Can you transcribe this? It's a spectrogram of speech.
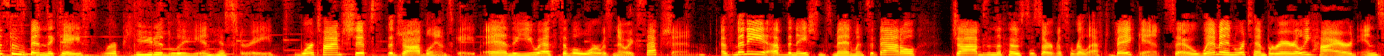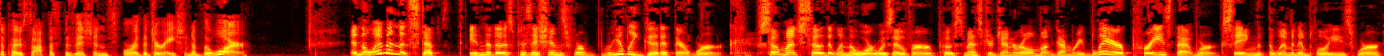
As has been the case repeatedly in history, wartime shifts the job landscape, and the U.S. Civil War was no exception. As many of the nation's men went to battle, jobs in the Postal Service were left vacant, so women were temporarily hired into post office positions for the duration of the war. And the women that stepped into those positions were really good at their work. So much so that when the war was over, Postmaster General Montgomery Blair praised that work, saying that the women employees were,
